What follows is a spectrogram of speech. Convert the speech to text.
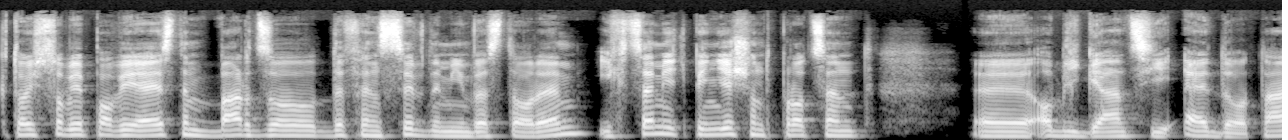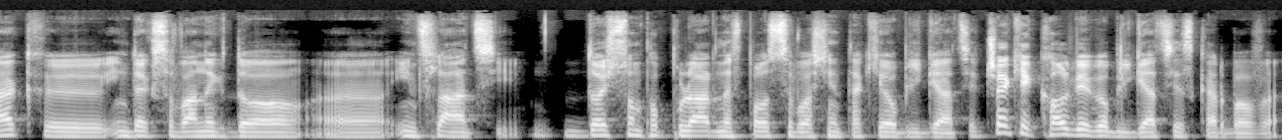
ktoś sobie powie, ja jestem bardzo defensywnym inwestorem i chcę mieć 50% y, obligacji EDO, tak, y, indeksowanych do inflacji. Dość są popularne w Polsce właśnie takie obligacje, czy jakiekolwiek obligacje skarbowe.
